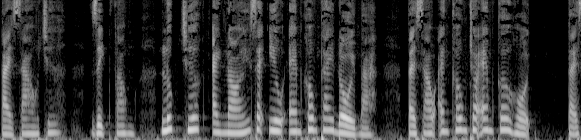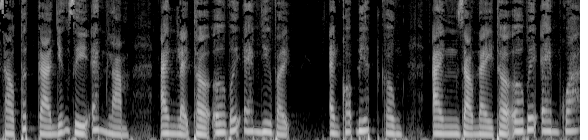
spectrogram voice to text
Tại sao chứ? Dịch Phong, lúc trước anh nói sẽ yêu em không thay đổi mà. Tại sao anh không cho em cơ hội? Tại sao tất cả những gì em làm, anh lại thờ ơ với em như vậy? Anh có biết không, anh dạo này thờ ơ với em quá.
